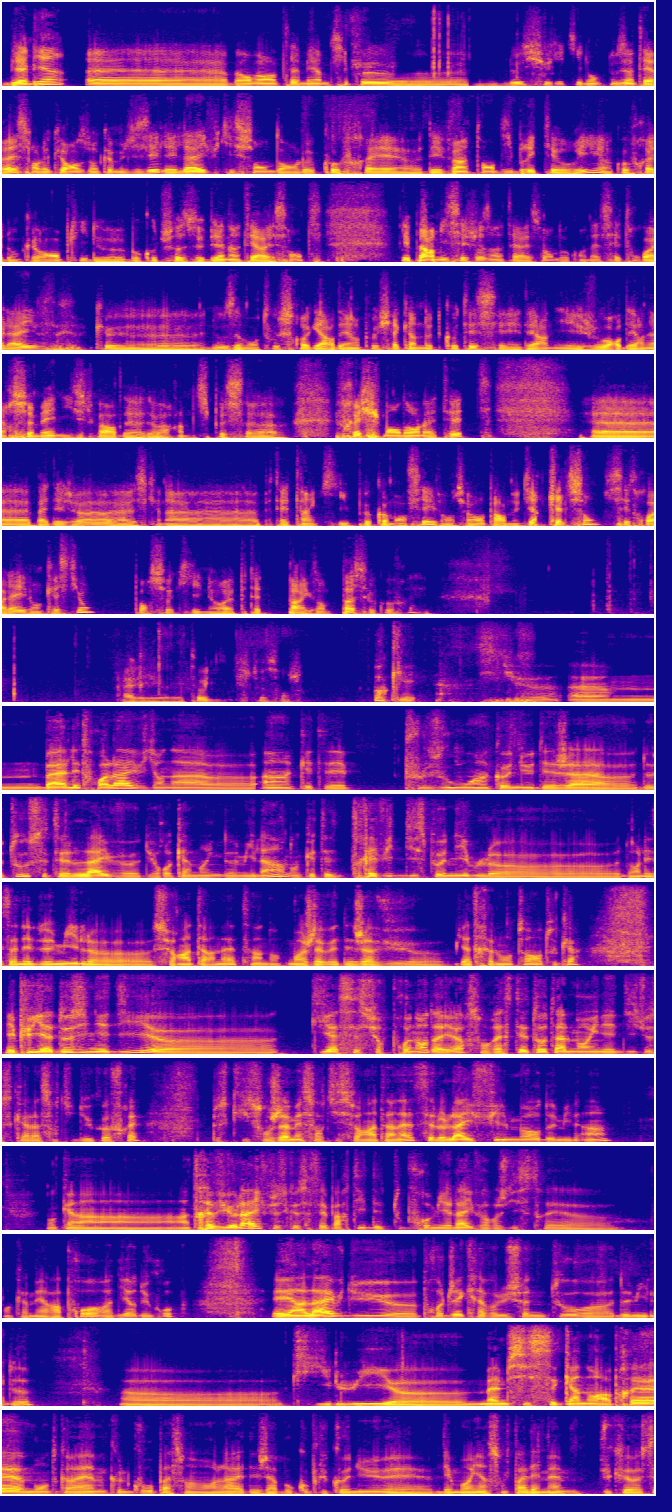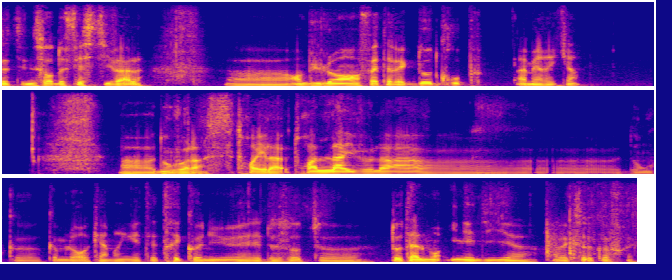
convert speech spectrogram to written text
Bien, bien. Euh, bah, on va entamer un petit peu euh, le sujet qui donc nous intéresse. En l'occurrence, donc comme je disais, les lives qui sont dans le coffret euh, des 20 ans d'Hybrid Theory, un coffret donc rempli de beaucoup de choses bien intéressantes. Et parmi ces choses intéressantes, donc on a ces trois lives que euh, nous avons tous regardé un peu chacun de notre côté ces derniers jours, dernières semaines, histoire d'avoir un petit peu ça euh, fraîchement dans la tête. Euh, bah déjà, euh, est-ce qu'il y en a peut-être un qui peut commencer éventuellement par nous dire quels sont ces trois lives en question pour ceux qui n'auraient peut-être par exemple pas ce coffret? Allez, euh, Tony, je te sens. Ok, si tu veux. Bah, les trois lives, il y en a un qui était plus ou moins connu déjà euh, de tous. C'était le live du Rock am Ring 2001, donc était très vite disponible euh, dans les années 2000 euh, sur Internet. hein. donc moi, je l'avais déjà vu euh, il y a très longtemps en tout cas. Et puis il y a deux inédits euh, qui, assez surprenants d'ailleurs, sont restés totalement inédits jusqu'à la sortie du coffret, puisqu'ils sont jamais sortis sur Internet. C'est le live Fillmore 2001. Donc un, très vieux live puisque ça fait partie des tout premiers lives enregistrés euh, en caméra pro, on va dire, du groupe, et un live du euh, Project Revolution Tour euh, 2002, euh, qui lui, euh, même si c'est qu'un an après, montre quand même que le groupe à ce moment-là est déjà beaucoup plus connu et les moyens sont pas les mêmes, vu que c'était une sorte de festival euh, ambulant en fait avec d'autres groupes américains. donc voilà, ces trois, trois lives là, donc comme le Rock Ring était très connu et les deux autres totalement inédits avec ce coffret.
